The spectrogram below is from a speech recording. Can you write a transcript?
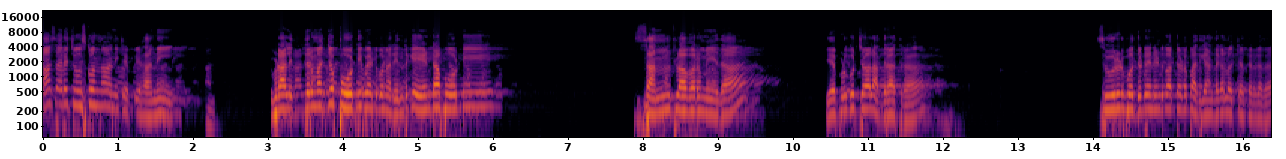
"ఆ, సరే చూసుకుందాం అని చెప్పి హనీ ఇప్పుడు వాళ్ళిద్దరి మధ్య పోటీ పెట్టుకున్నారు. ఇంతకీ ఏంటా పోటీ? సన్ ఫ్లవర్ మీద ఎప్పుడు కూర్చోవాలి? అర్ధరాత్ర. సూర్యుడు పొద్దుట ఎన్నింటికి వస్తాడు? పది గంటలకల్లా వచ్చేస్తాడు కదా.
